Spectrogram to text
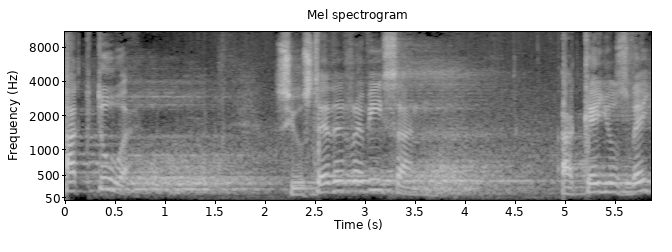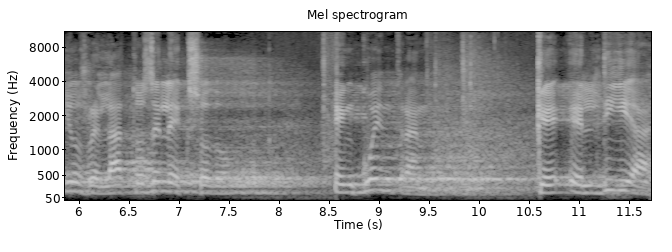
actúa. Si ustedes revisan aquellos bellos relatos del Éxodo, encuentran que el día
